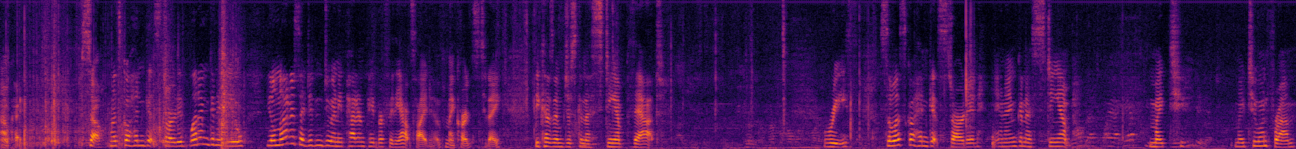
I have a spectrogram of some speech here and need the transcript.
Okay. So, let's go ahead and get started. What I'm going to do, you'll notice I didn't do any pattern paper for the outside of my cards today because I'm just going to stamp that wreath. So let's go ahead and get started. And I'm going to stamp my two, my to and from.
